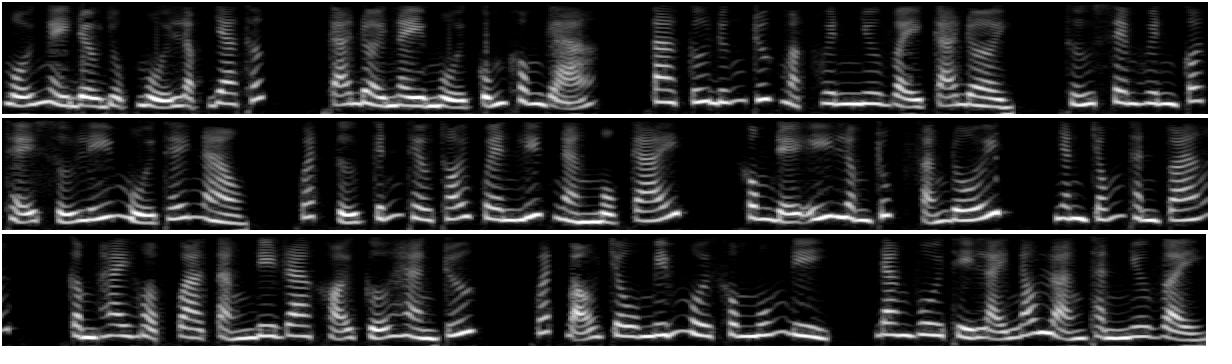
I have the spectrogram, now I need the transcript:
mỗi ngày đều dục muội lập gia thất, cả đời này muội cũng không gả, ta cứ đứng trước mặt huynh như vậy cả đời, thử xem huynh có thể xử lý muội thế nào, quách tử kính theo thói quen liếc nàng một cái, không để ý lâm trúc phản đối, nhanh chóng thanh toán, cầm hai hộp quà tặng đi ra khỏi cửa hàng trước, quách bảo châu miếm môi không muốn đi, đang vui thì lại náo loạn thành như vậy,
